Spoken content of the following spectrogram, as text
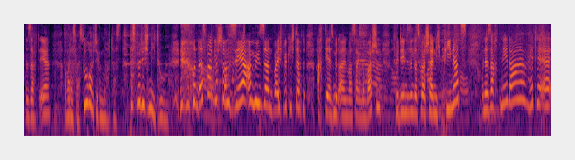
dann sagt er, aber das, was du heute gemacht hast, das würde ich nie tun. Und das fand ich schon sehr amüsant, weil ich wirklich dachte, ach, der ist mit allen Wassern gewaschen, für den sind das wahrscheinlich Peanuts. Und er sagt, nee, da hätte er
